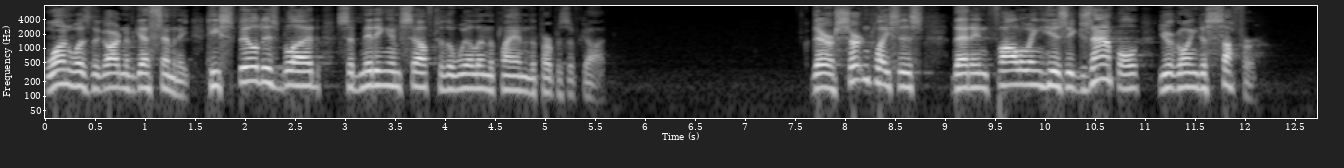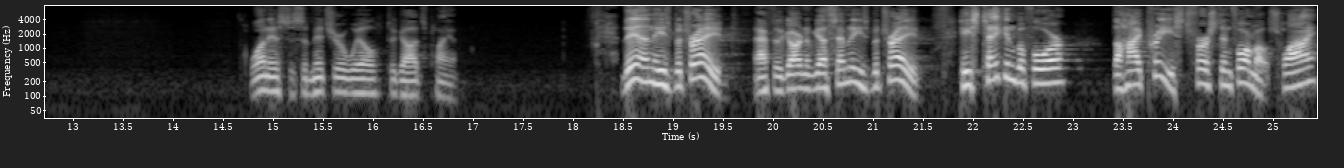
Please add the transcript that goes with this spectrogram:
One was the Garden of Gethsemane. He spilled his blood, submitting himself to the will and the plan and the purpose of God. There are certain places that in following his example, you're going to suffer. One is to submit your will to God's plan. Then he's betrayed. After the Garden of Gethsemane, he's betrayed. He's taken before the high priest first and foremost. Why?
